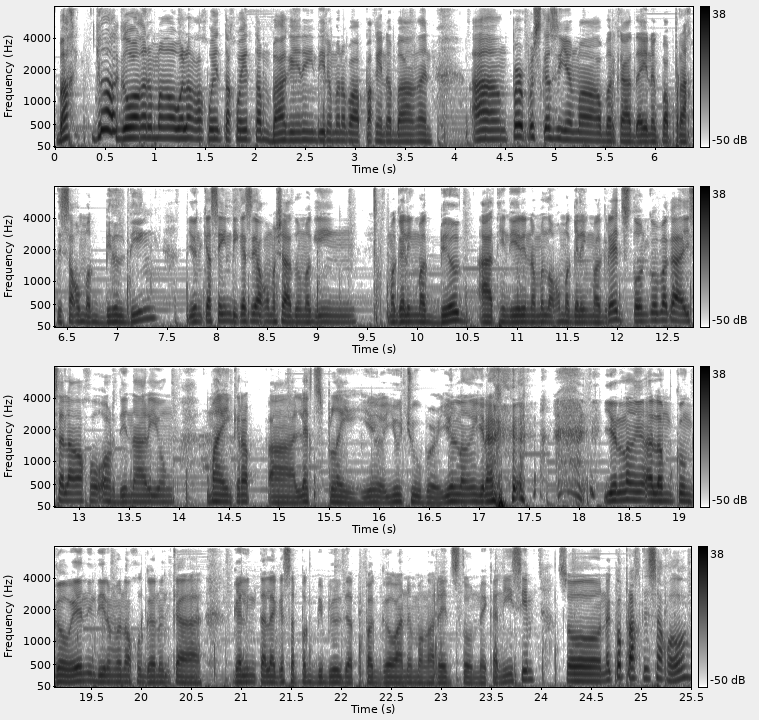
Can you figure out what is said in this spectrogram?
bakit ginagawa ka ng mga walang kakwenta-kwentang bagay na hindi naman napapakinabangan? Ang purpose kasi yan mga kabarkada ay nagpa-practice ako mag-building. Yun kasi hindi kasi ako masyado maging magaling mag-build at hindi rin naman ako magaling mag-redstone. Kumbaga, isa lang ako ordinaryong Minecraft uh, let's play YouTuber. Yun lang yung yun lang yung alam kong gawin. Hindi naman ako ganun ka galing talaga sa pagbibuild at paggawa ng mga redstone mechanism. So, nagpa-practice ako,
